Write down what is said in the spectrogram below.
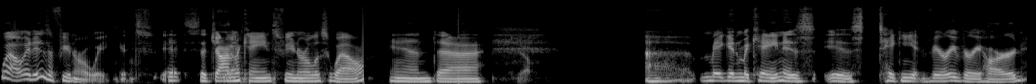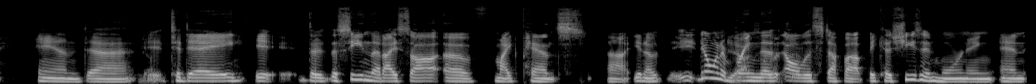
Well, it is a funeral week. It's it's John yeah. McCain's funeral as well, and uh, yeah. uh, Meghan McCain is is taking it very very hard. And uh, yeah. it, today, it, the the scene that I saw of Mike Pence, uh, you know, you don't want to bring the, all this stuff up because she's in mourning, and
